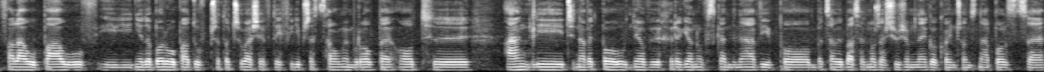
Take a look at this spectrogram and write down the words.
fala upałów i niedoboru opadów przetoczyła się w tej chwili przez całą Europę od y, Anglii, czy nawet południowych regionów Skandynawii, po cały basen Morza Śródziemnego, kończąc na Polsce,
